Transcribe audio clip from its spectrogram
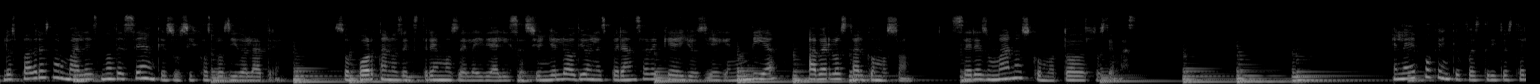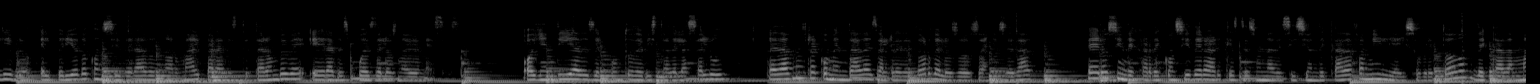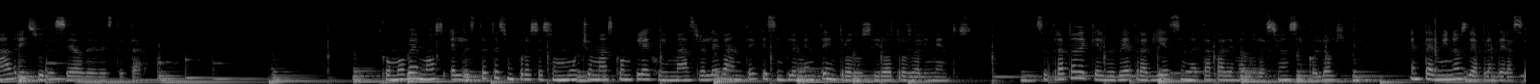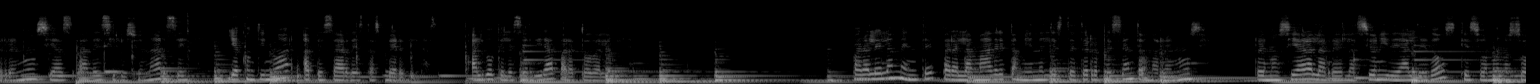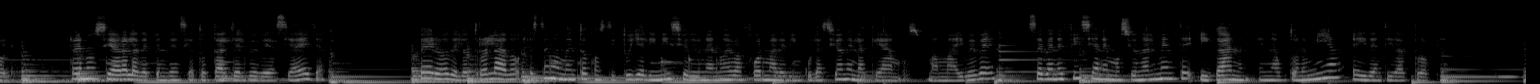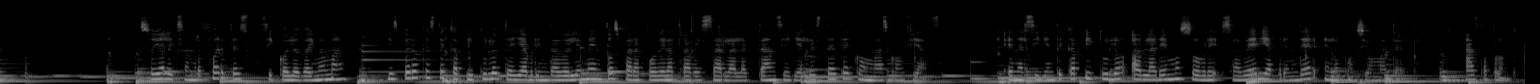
Los padres normales no desean que sus hijos los idolatren. Soportan los extremos de la idealización y el odio en la esperanza de que ellos lleguen un día a verlos tal como son, seres humanos como todos los demás. Época en que fue escrito este libro, el periodo considerado normal para destetar a un bebé era después de los nueve meses. Hoy en día, desde el punto de vista de la salud, la edad más recomendada es alrededor de los dos años de edad, pero sin dejar de considerar que esta es una decisión de cada familia y sobre todo de cada madre y su deseo de destetar. Como vemos, el destete es un proceso mucho más complejo y más relevante que simplemente introducir otros alimentos. Se trata de que el bebé atraviese una etapa de maduración psicológica, términos de aprender a hacer renuncias, a desilusionarse y a continuar a pesar de estas pérdidas, algo que le servirá para toda la vida. Paralelamente, para la madre también el destete representa una renuncia, renunciar a la relación ideal de dos que son uno solo, renunciar a la dependencia total del bebé hacia ella, pero, del otro lado, este momento constituye el inicio de una nueva forma de vinculación en la que ambos, mamá y bebé, se benefician emocionalmente y ganan en autonomía e identidad propia. Soy Alexandra Fuertes, psicóloga y mamá, y espero que este capítulo te haya brindado elementos para poder atravesar la lactancia y el destete con más confianza. En el siguiente capítulo hablaremos sobre saber y aprender en la función materna. Hasta pronto.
